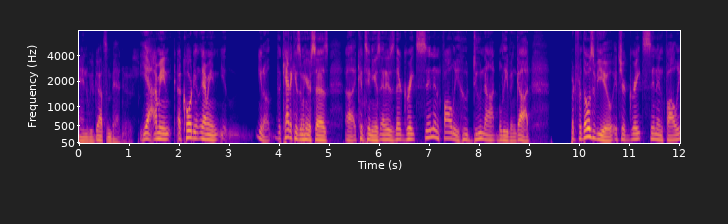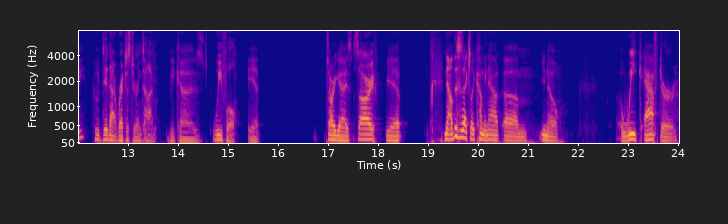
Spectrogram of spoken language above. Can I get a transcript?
and we've got some bad news. Yeah, I mean, accordingly, I mean, you, you know, the Catechism here says, uh, continues, and it is their great sin and folly who do not believe in God. But for those of you, it's your great sin and folly who did not register in time. because We full. it. Sorry, guys. Sorry. Yep. Now this is actually coming out, um, you know, a week after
